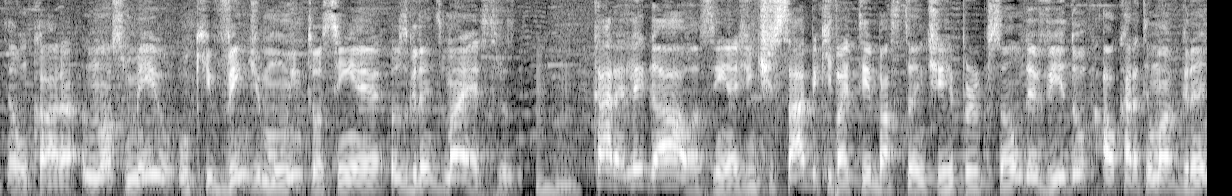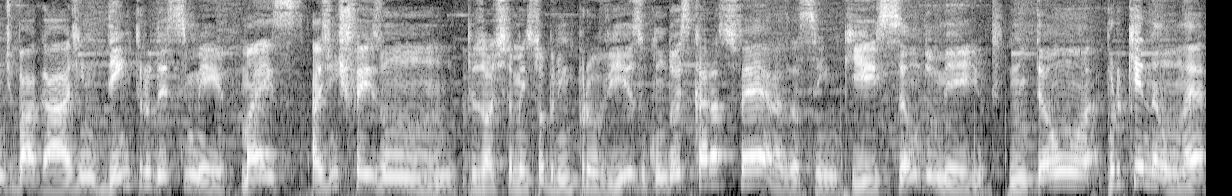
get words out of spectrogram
Então, cara, no nosso meio, o que vende muito, assim, é os grandes maestros. Uhum. Cara, é legal, assim, a gente sabe que vai ter bastante repercussão devido ao cara ter uma grande bagagem dentro desse meio. Mas a gente fez um episódio também sobre improviso com dois caras feras, assim, que são do meio. Então, por que não, né?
